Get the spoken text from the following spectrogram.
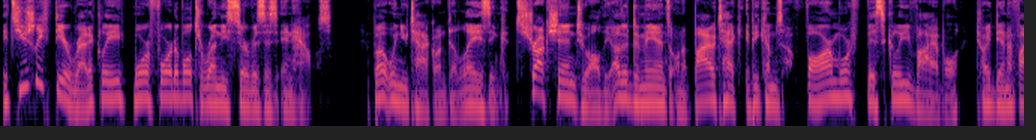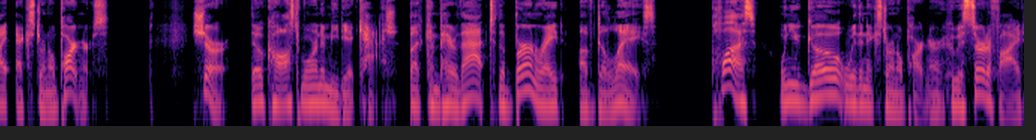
It's usually theoretically more affordable to run these services in house. But when you tack on delays in construction to all the other demands on a biotech, it becomes far more fiscally viable to identify external partners. Sure, they'll cost more in immediate cash, but compare that to the burn rate of delays. Plus, when you go with an external partner who is certified,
